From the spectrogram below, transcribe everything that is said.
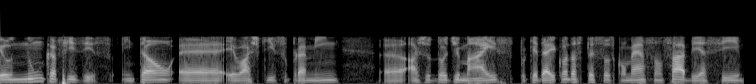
eu nunca fiz isso. Então, é, eu acho que isso para mim uh, ajudou demais, porque daí quando as pessoas começam, sabe, a se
